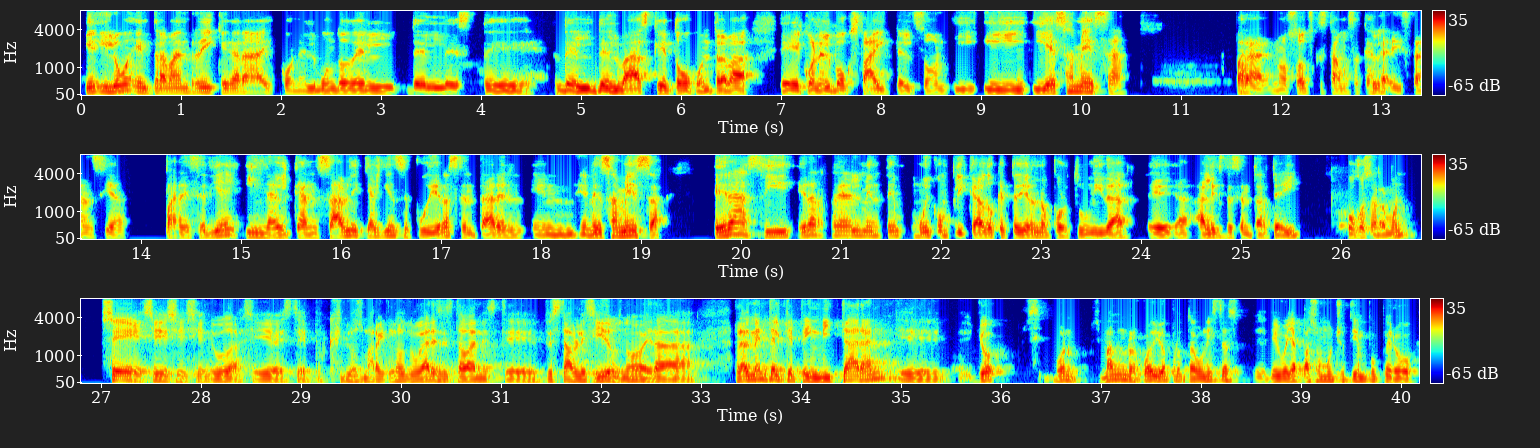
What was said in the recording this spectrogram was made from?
Y, luego entraba Enrique Garay con el mundo del, del, este, del, del básquet o entraba con el box fight, el son, y, y, y esa mesa, para nosotros que estábamos acá a la distancia, parecería inalcanzable que alguien se pudiera sentar en, esa mesa. Era así, era realmente muy complicado que te dieran la oportunidad, eh, Alex, de sentarte ahí, o José Ramón. Sí, sí, sí, sin duda, sí, este, porque los, los lugares estaban este, establecidos, ¿no? Era realmente el que te invitaran, eh, yo, bueno, si mal no recuerdo, yo a protagonistas, eh, digo, ya pasó mucho tiempo, pero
